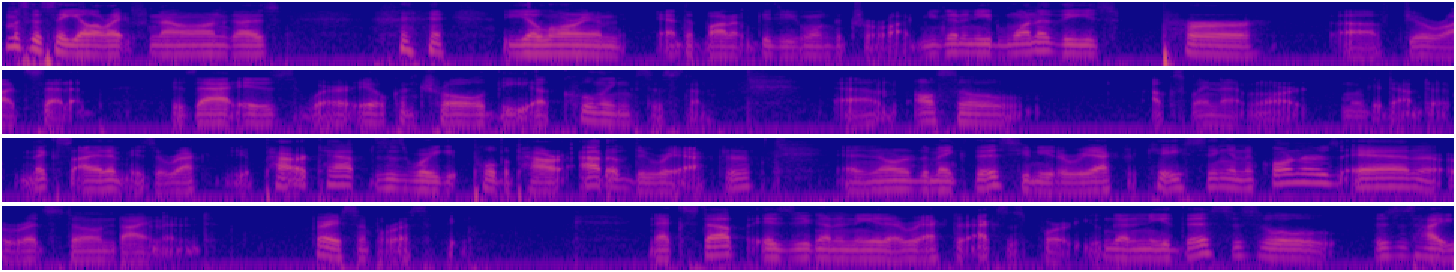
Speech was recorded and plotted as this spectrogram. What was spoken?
I'm just gonna say yellorite from now on, guys. the yellorium at the bottom gives you one control rod. And You're gonna need one of these per uh, fuel rod setup because that is where it will control the uh, cooling system. Um, also, I'll explain that more when we get down to it. Next item is a reactor power tap. This is where you get, pull the power out of the reactor. And in order to make this, you need a reactor casing in the corners and a redstone diamond. Very simple recipe. Next up is you're going to need a reactor access port. You're going to need this. This will this is how you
